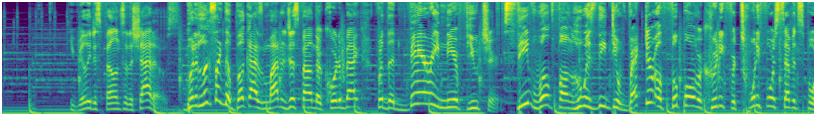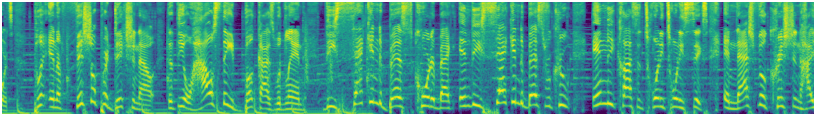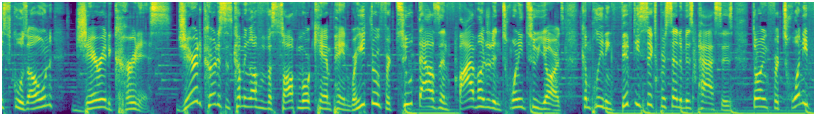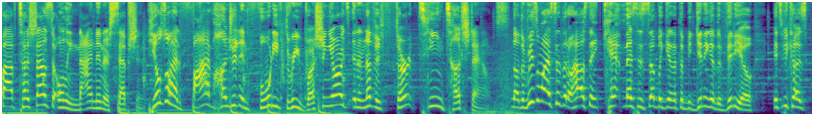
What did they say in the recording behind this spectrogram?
he really just fell into the shadows. But it looks like the Buckeyes might have just found their quarterback for the very near future. Steve Wiltfong, who is the director of football recruiting for 24-7 Sports, put an official prediction out that the Ohio State Buckeyes would land the second best quarterback and the second best recruit in the class of 2026 in Nashville Christian High School's own Jared Curtis. Jared Curtis is coming off of a sophomore campaign where he threw for 2,522 yards, completing 56% of his passes, throwing for 25 touchdowns to only 9 interceptions. He also had 543 rushing yards and another 13 touchdowns. Now, the reason why I said that Ohio State can't mess this up again at the beginning of the video, it's because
